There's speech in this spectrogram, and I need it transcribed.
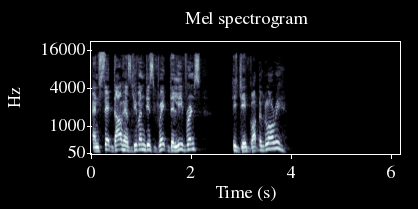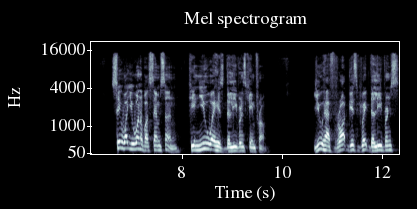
and said, Thou hast given this great deliverance. He gave God the glory. Say what you want about Samson. He knew where his deliverance came from. You have wrought this great deliverance,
